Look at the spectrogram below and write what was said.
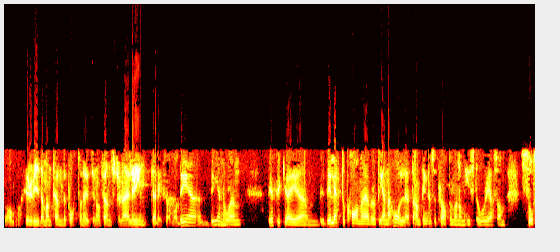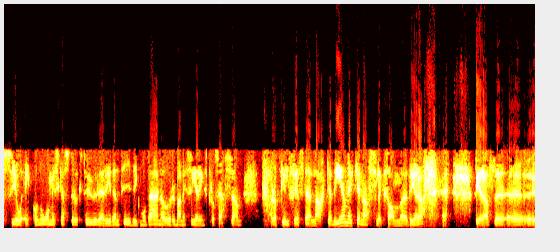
om huruvida man tömde potten ut genom fönstren eller inte. Liksom. Och det, det är nog en det tycker jag är, ehm, det är lätt att kana över åt ena hållet. Antingen så pratar man om historia som socioekonomiska strukturer i den tidigmoderna urbaniseringsprocessen för att tillfredsställa akademikernas, liksom, deras, deras eh,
